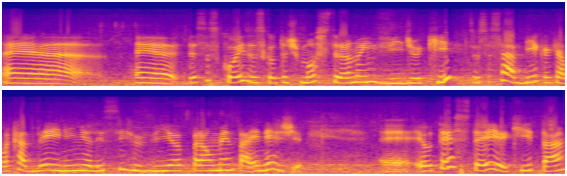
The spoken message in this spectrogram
é, é, dessas coisas que eu tô te mostrando em vídeo aqui, se você sabia que aquela cadeirinha ali servia para aumentar a energia. É, eu testei aqui, tá?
